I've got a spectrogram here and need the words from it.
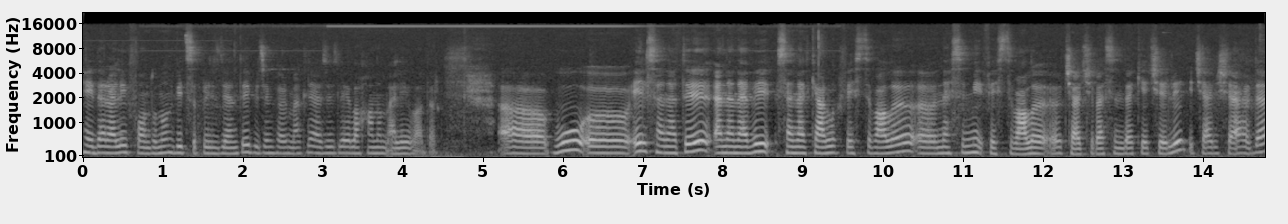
Heydər Əliyev Fondunun vitse-prezidenti bizim hörmətli əziz Leyla xanım Əliyevadır. Bu el sənəti ənənəvi sənətkarlıq festivalı Nəsimi festivalı çərçivəsində keçirilir İçəri şəhərdə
